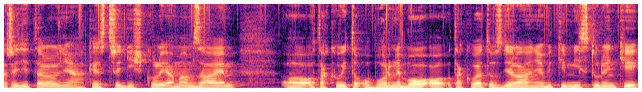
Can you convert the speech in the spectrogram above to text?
ředitel nějaké střední školy a mám zájem o, o takovýto obor nebo o, takovéto vzdělání, aby ti mý studenti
